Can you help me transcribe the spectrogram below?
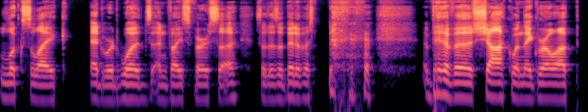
looks like Edward Woods and vice versa. So there's a bit of a a bit of a shock when they grow up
